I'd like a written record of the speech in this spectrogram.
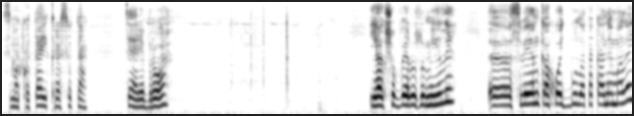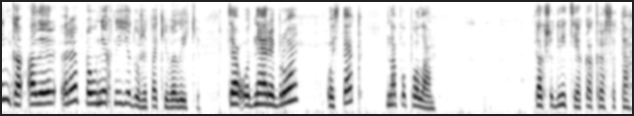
смакота і красота. Це ребро. Як щоб ви розуміли, свинка хоч була така немаленька, але ребра у них не є дуже такі великі. Це одне ребро, ось так, напополам. Так що дивіться, яка красота.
